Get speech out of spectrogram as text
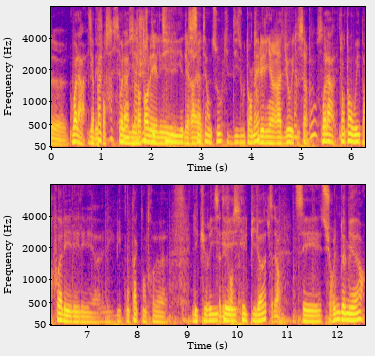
euh, Voilà, il y ça a pas de. Ah, voilà, bon, y a ça. juste T'entends des les- les- petits, les des petits ra- synthés en dessous qui te disent où t'en es. tous les liens radio et Ah, tout ça. bon, ça. Voilà, t'entends, oui, parfois les, les, les, les- les contacts entre euh, l'écurie et, le pilote. C'est sur une demi-heure,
